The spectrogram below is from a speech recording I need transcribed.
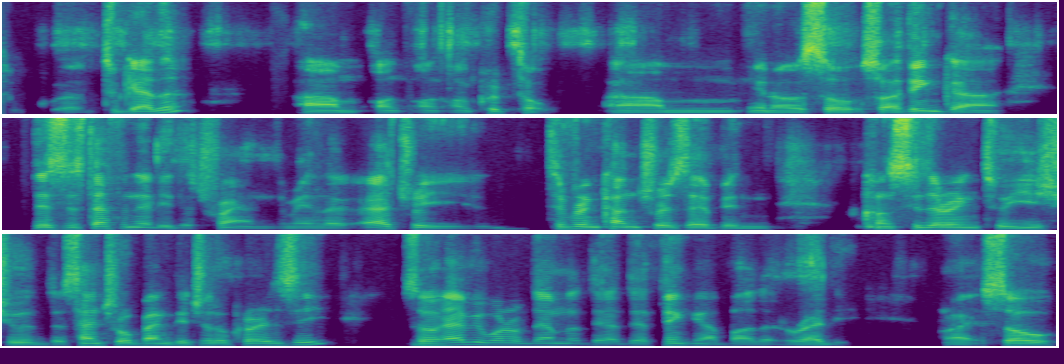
to, uh, together um, on, on on crypto. Um, you know, so so I think uh, this is definitely the trend. I mean, like, actually, different countries have been considering to issue the central bank digital currency. So mm. every one of them, they're, they're thinking about it already, right? So,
